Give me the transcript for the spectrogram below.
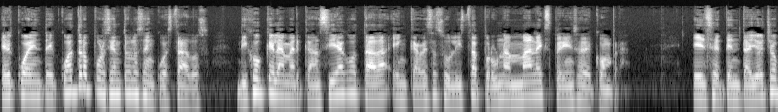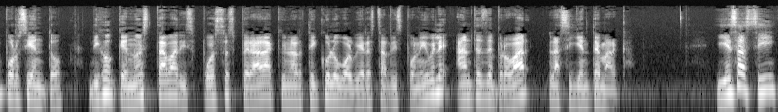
El 44% de los encuestados dijo que la mercancía agotada encabeza su lista por una mala experiencia de compra. El 78% dijo que no estaba dispuesto a esperar a que un artículo volviera a estar disponible antes de probar la siguiente marca. Y es así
